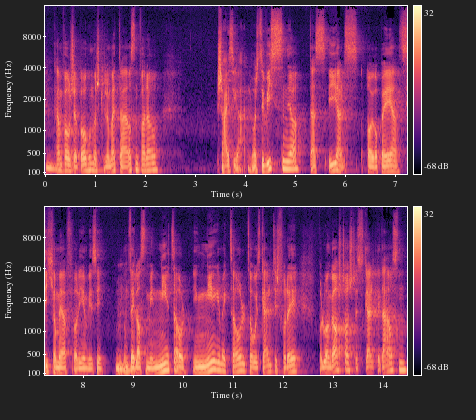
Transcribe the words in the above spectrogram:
Mhm. Kann fast ein paar hundert Kilometer außen von da. Scheißegal. Weißt, sie wissen ja, dass ich als Europäer sicher mehr verdiene wie sie. Und die lassen mich nie zahlen. Ich habe nie gemerkt zahlen, so das Geld ist von denen, weil du einen Gast hast, das Geld geht außen.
